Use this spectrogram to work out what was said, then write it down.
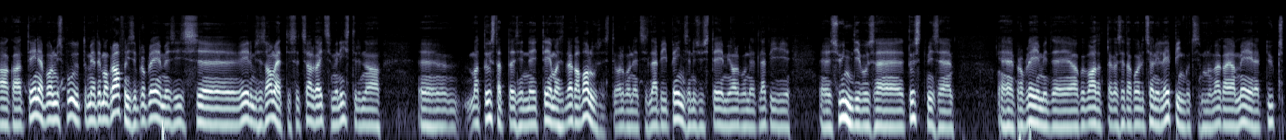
aga teine pool, mis puudutab meie demograafilisi probleeme, siis äh, eelmises ametis sotsiaalkaitseministrina äh, ma tõstatasin neid teemasid väga valusasti, olgu need siis läbi pensionisüsteemi, olgu need läbi sündivuse tõstmise äh, probleemide ja kui vaadata ka seda koalitsioonilepingut, siis mul on väga hea meel, et üks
